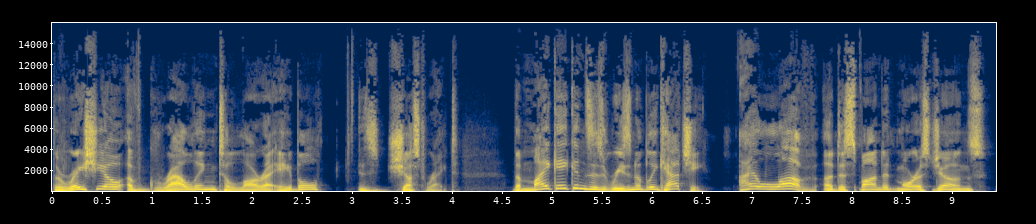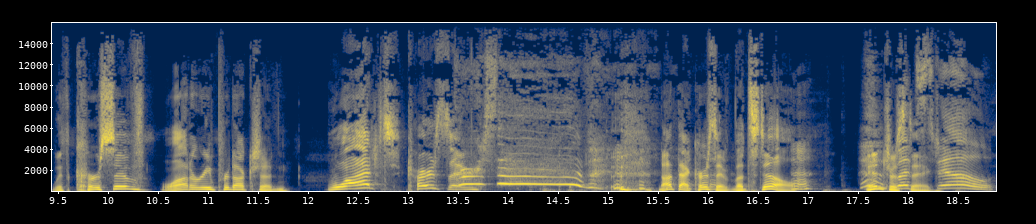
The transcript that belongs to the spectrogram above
The ratio of growling to Laura Abel is just right. The Mike Akins is reasonably catchy. I love a despondent Morris Jones with cursive lottery production. What? Cursive? Not that cursive, but still. Interesting. But still,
